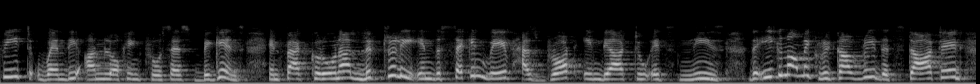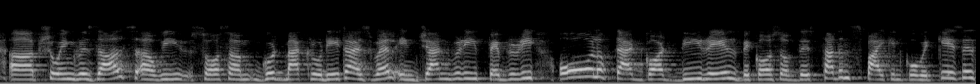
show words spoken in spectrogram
feet when the unlocking process begins. In fact, Corona literally in the second wave has brought India to its knees. The economic recovery that started uh, showing results, uh, we saw some good macro data as well in January, February all of that got derailed because of this sudden spike in COVID cases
